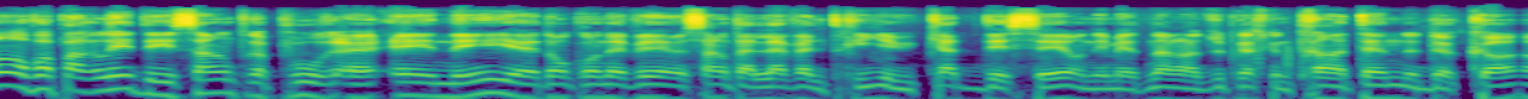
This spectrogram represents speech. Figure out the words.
On va parler des centres pour euh, aînés. Euh, donc, on avait un centre à Lavaltrie. Il y a eu quatre décès. On est maintenant rendu presque une trentaine de cas.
